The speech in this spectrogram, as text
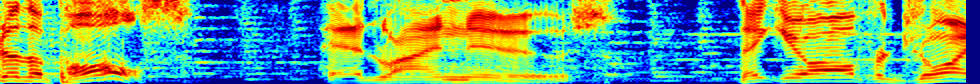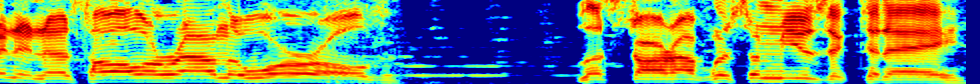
to the Pulse Headline News. Thank you all for joining us all around the world. Let's start off with some music today,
